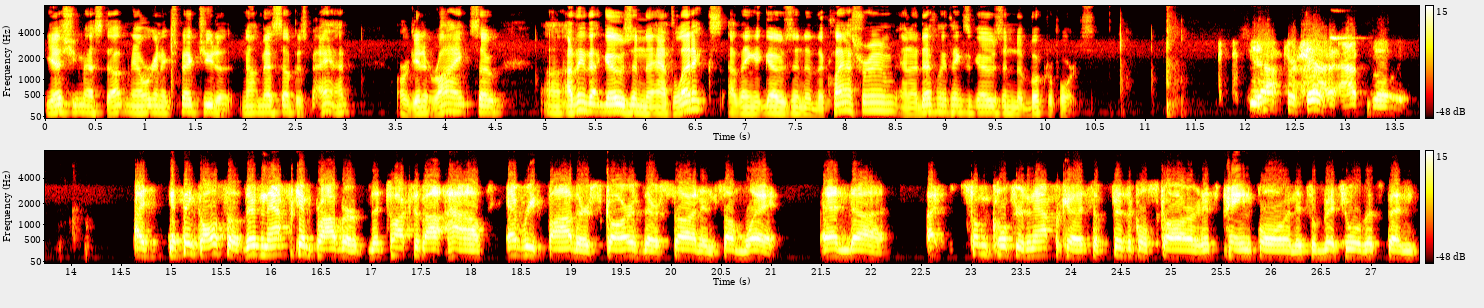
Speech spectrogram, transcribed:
Yes, you messed up. Now we're going to expect you to not mess up as bad or get it right. So uh, I think that goes into athletics. I think it goes into the classroom, and I definitely think it goes into book reports. Yeah, for sure, absolutely. I, I think also there's an African proverb that talks about how every father scars their son in some way, and uh, I, some cultures in Africa it's a physical scar and it's painful and it's a ritual that's been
